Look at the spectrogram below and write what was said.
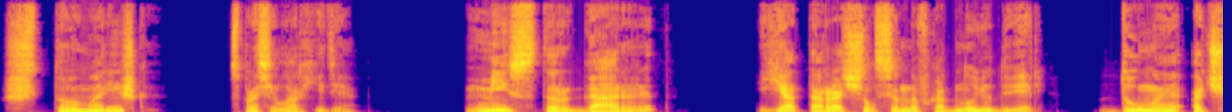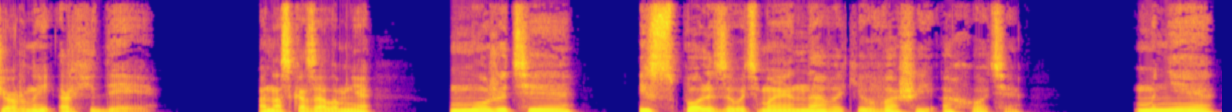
«Что, Маришка?» — спросила Орхидия. «Мистер Гаррет?» Я таращился на входную дверь, думая о черной орхидее. Она сказала мне, «Можете использовать мои навыки в вашей охоте. Мне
